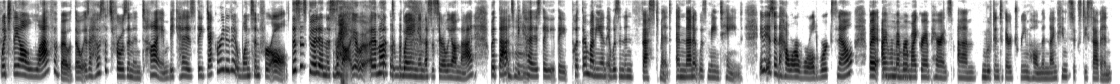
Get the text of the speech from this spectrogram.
which they all laugh about, though, is a house that's frozen in time because they decorated it once and for all. This is good, and this is Right. not. I'm not weighing in necessarily on that, but that's Mhm. because they they put their money in. It was an investment, and then it was maintained. It isn't how our world works now. But I remember Mhm. my grandparents um, moved into their dream home in 1967,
